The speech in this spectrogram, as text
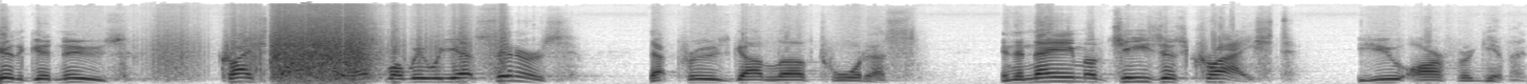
Hear the good news. Christ died for us while we were yet sinners. That proves God's love toward us. In the name of Jesus Christ, you are forgiven.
